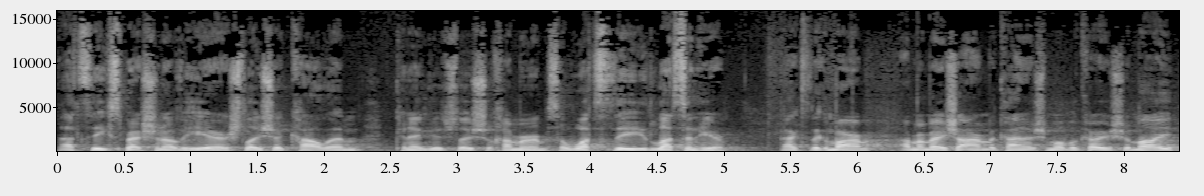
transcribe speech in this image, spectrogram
that's the expression over here, Shlosha Kalim, connected Shlosha Chamurim. So what's the lesson here? Back to the Gemara. Amar Meisha Aram Bekana Shmuel Bekari Shemai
